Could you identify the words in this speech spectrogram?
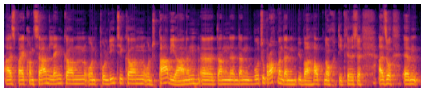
als bei Konzernlenkern und Politikern und Pavianen, äh, dann, dann wozu braucht man dann überhaupt noch die Kirche? Also ähm,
